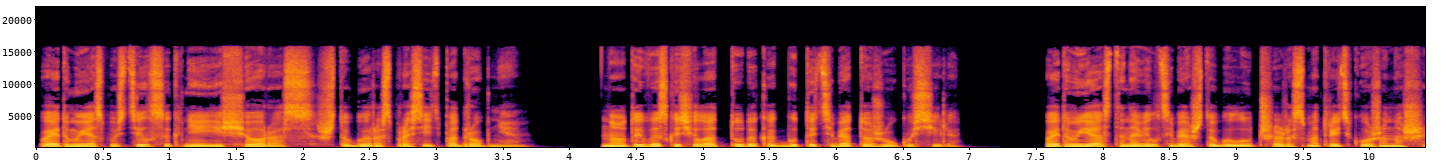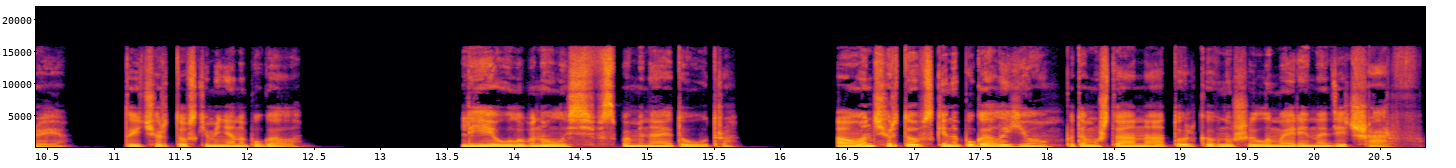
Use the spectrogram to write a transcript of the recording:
Поэтому я спустился к ней еще раз, чтобы расспросить подробнее. Но ты выскочила оттуда, как будто тебя тоже укусили. Поэтому я остановил тебя, чтобы лучше рассмотреть кожу на шее. Ты чертовски меня напугала. Лия улыбнулась, вспоминая то утро. А он чертовски напугал ее, потому что она только внушила Мэри надеть шарф.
